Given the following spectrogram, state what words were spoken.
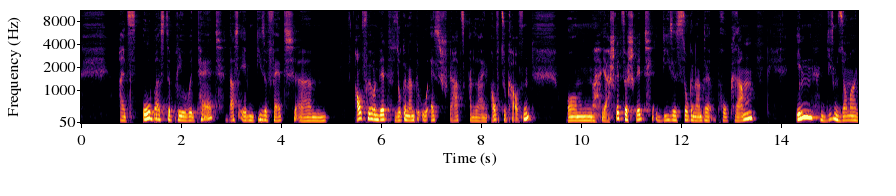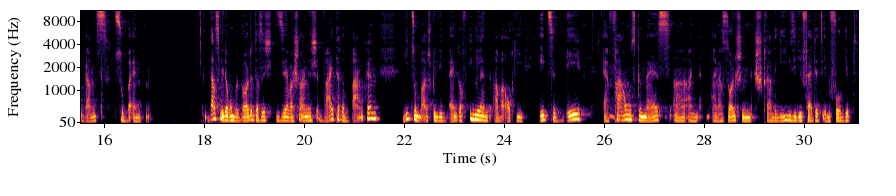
als oberste Priorität, dass eben diese Fed ähm, aufhören wird, sogenannte US-Staatsanleihen aufzukaufen, um ja Schritt für Schritt dieses sogenannte Programm in diesem Sommer ganz zu beenden. Das wiederum bedeutet, dass sich sehr wahrscheinlich weitere Banken, wie zum Beispiel die Bank of England, aber auch die EZB, erfahrungsgemäß äh, an einer solchen Strategie, wie sie die Fed jetzt eben vorgibt,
